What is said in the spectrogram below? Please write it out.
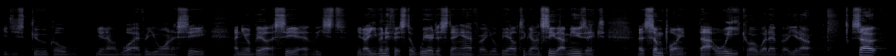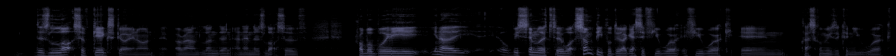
you just google you know whatever you want to see and you'll be able to see it at least you know even if it's the weirdest thing ever you'll be able to go and see that music at some point that week or whatever you know so there's lots of gigs going on uh, around london and then there's lots of probably you know it'll be similar to what some people do i guess if you work if you work in classical music and you work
